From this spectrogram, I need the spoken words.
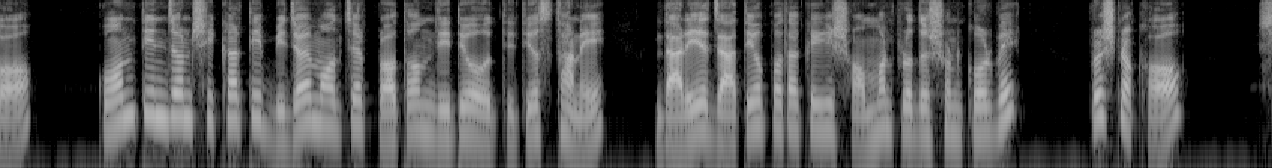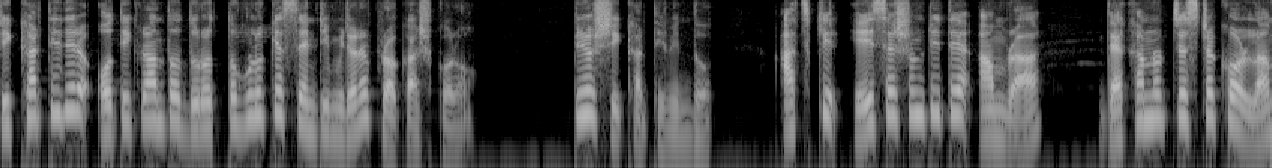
ক, কোন তিনজন শিক্ষার্থী বিজয় মঞ্চের প্রথম, দ্বিতীয় ও তৃতীয় স্থানে দাঁড়িয়ে জাতীয় পতাকাকে সম্মান প্রদর্শন করবে? প্রশ্ন খ, শিক্ষার্থীদের অতিক্রান্ত দূরত্বগুলোকে সেন্টিমিটারে প্রকাশ করো। প্রিয় শিক্ষার্থীবৃন্দ, আজকের এই সেশনটিতে আমরা দেখানোর চেষ্টা করলাম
